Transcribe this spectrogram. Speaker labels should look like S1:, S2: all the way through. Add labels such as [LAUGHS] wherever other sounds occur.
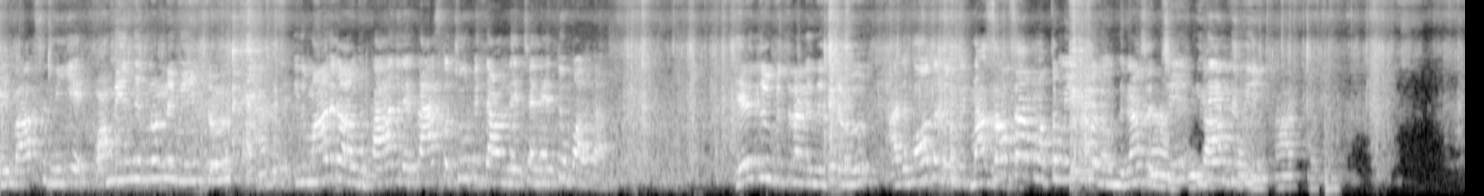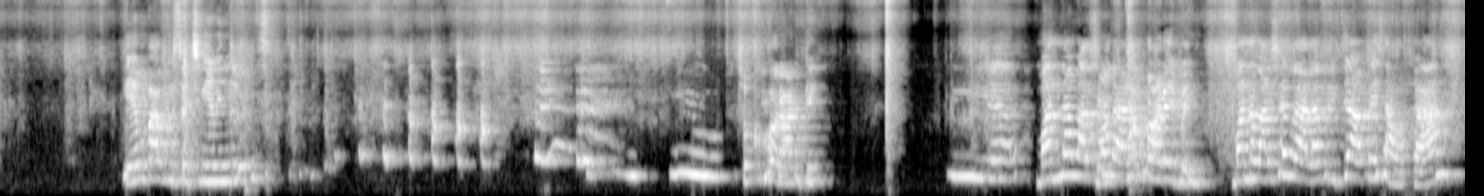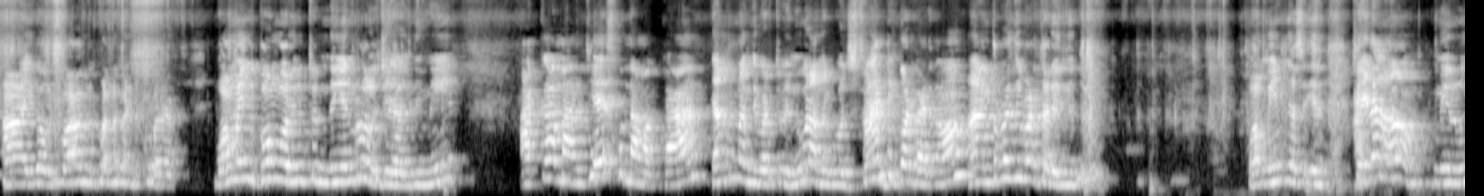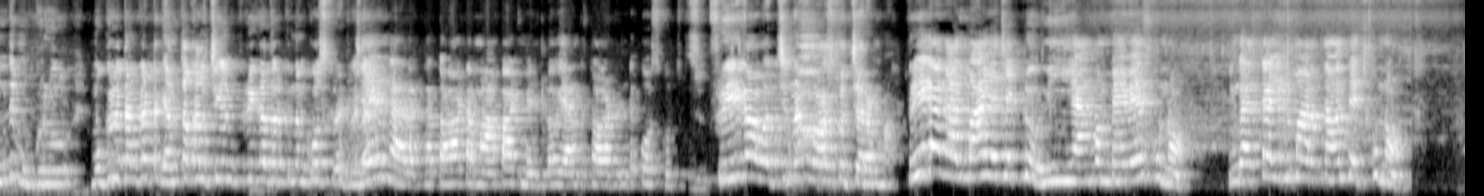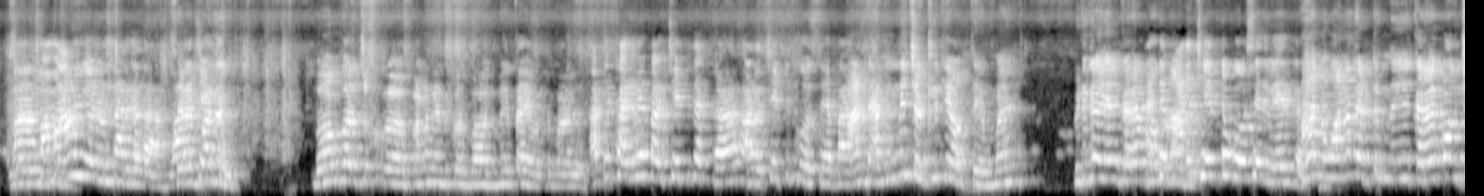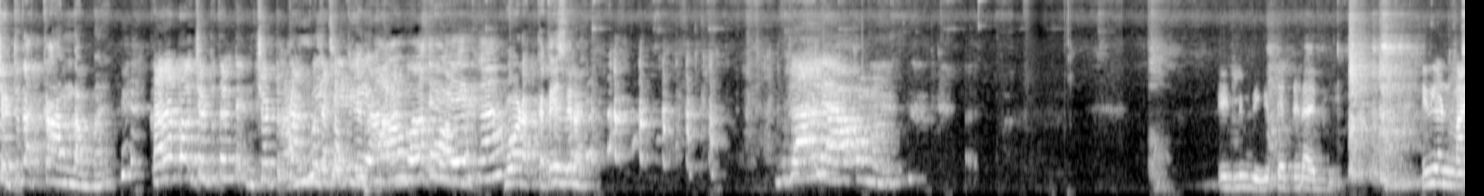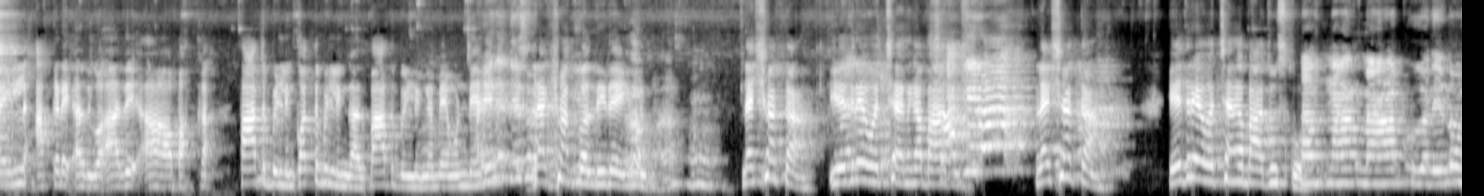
S1: ఈ బాక్స్ నీయే
S2: అమ్మ ఏం తిన్నుండే మీ ఇంట్లో. ఇది మాది కాదు.
S1: కాదులే ప్లాస్టిక్ చూపిద్దామని తెచ్చాను. ఎత్తుపోతా
S2: ఏం చూపిస్తున్నాను ఇది ఇచ్చావు
S1: అది మూత చూపిద్దాం.
S2: మా సంసారం మొత్తం మీ ఇంట్లోనే ఉంది గా సచ్చి? ఇదేంటిది? ఏం బాగుంది సచ్చి నేను ఇందులో? చుక్కకూర ఆంటీ.
S1: మొన్న వర్షం
S2: మొత్తం పాడైపోయింది.
S1: మొన్న వర్షం రాలా ఫ్రిడ్జ్ ఆపేసాం అక్క.
S2: ఆ, ఇది ఒకటి బాగుంది పండుగంట కూర. బొమ్మ ఇంది గోంగూర ఇంటుంది ఎన్ని రోజులు చేయాలి దీన్ని?
S1: అక్క మనం చేసుకుందాం అక్క.
S2: ఎంతమంది పడుతుంది నువ్వు అందుకు వచ్చి
S1: ఆంటీకి కూడా పెడదాం.
S2: ఎంతమంది పడతారు ఇందులో చేస్తారు అయినా మీరు ఉంది ముగ్గురు ముగ్గురు తగ్గట్టు ఎంత ఒకళ్ళు చేయని ఫ్రీగా దొరికిందని కోసుకురావటం
S1: చేయను కాదక్క తోట మా అపార్ట్మెంట్లో వెనక తోట ఉంటే కోసుకొచ్చు.
S2: ఫ్రీగా వచ్చిందని కోసుకొచ్చారమ్మా
S1: ఫ్రీగా కాదు మాయ చెట్లు. నీ అంకం మేము వేసుకున్నాం. ఇంకా అక్క ఇల్లు మారుతున్నామని తెచ్చుకున్నాం. మా మా మామయ్య ఉన్నారు కదా వాళ్ళ చెట్లు.
S2: పండుగ గోంగూర చుక్క పండుగ కూర బాగుంది మిగతా ఎవరి బాగాలేదు
S1: అక్క కరివేపాకు చెట్టు దక్క ఆడ చెట్టుకి బా
S2: అంటే అన్ని చెట్లకే వస్తాయి అమ్మాయి విడిగా ఏం
S1: అంటే
S2: కరేపాకు
S1: మన చెట్టు కోసేది వేరు కదా.
S2: ఆ, నువ్వు అన్నది ఎట్టుంది కరేపాకు చెట్టు దక్క అందమ్మాయి కరేపాకు చెట్టు తంటే చెట్టు
S1: అన్ని చెట్లే, మనం కోసేది వేరుగా.
S2: గోడక్క తీసుకురా. జాలి ఆపమ్మని.
S3: ఇల్లు దిగి తిట్టడానికి ఇదిగోండి మా ఇల్లు అక్కడే అదిగో అదే ఆ పక్క. పాత బిల్డింగ్ కొత్త బిల్డింగ్ కాదు పాత బిల్డింగ్ మేము ఉండేది. లక్ష్మక్క వాళ్ళది ఇదే ఇల్లు. లక్ష్మక్క ఎదురే వచ్చానుగా బాగా! లక్ష్మక్క ఎదురే వచ్చానుగా బాగా చూసుకో
S2: నా- నా- నాకు అదేదో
